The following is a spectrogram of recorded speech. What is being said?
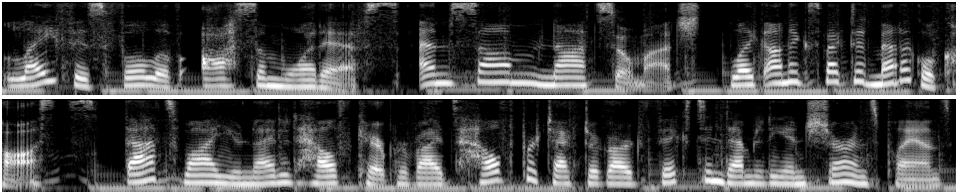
Life is full of awesome what ifs, and some not so much, like unexpected medical costs. That's why United Healthcare provides Health Protector Guard fixed indemnity insurance plans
